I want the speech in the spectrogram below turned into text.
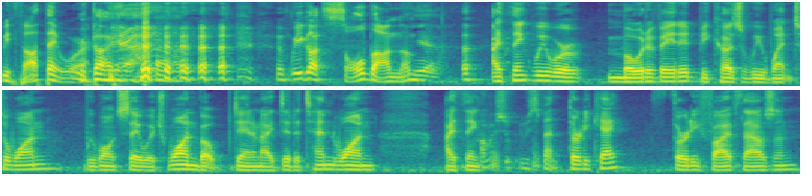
we thought they were. We, thought, yeah. we got sold on them. Yeah. I think we were motivated because we went to one. We won't say which one, but Dan and I did attend one. I think How much we spent? Thirty k. thirty-five thousand,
